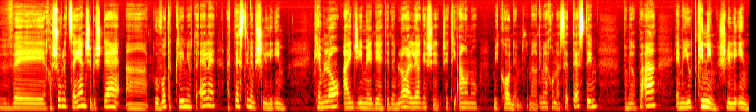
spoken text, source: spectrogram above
וחשוב לציין שבשתי התגובות הקליניות האלה, הטסטים הם שליליים. כי הם לא IG mediated, הם לא אלרגיה ש, שתיארנו מקודם. זאת אומרת, אם אנחנו נעשה טסטים במרפאה, הם יהיו תקינים, שליליים.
